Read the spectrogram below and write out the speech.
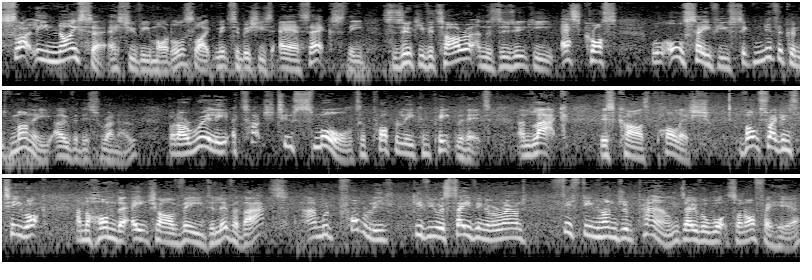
Slightly nicer SUV models like Mitsubishi's ASX, the Suzuki Vitara, and the Suzuki S Cross will all save you significant money over this Renault, but are really a touch too small to properly compete with it and lack this car's polish. Volkswagen's T-Roc and the Honda HRV deliver that and would probably give you a saving of around £1,500 over what's on offer here.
